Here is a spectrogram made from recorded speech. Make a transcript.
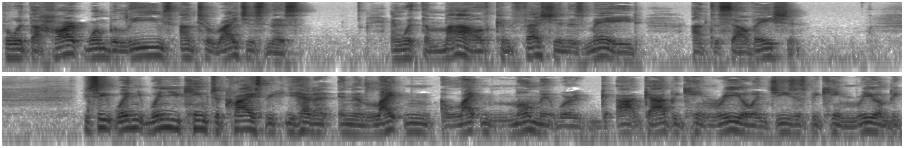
For with the heart one believes unto righteousness and with the mouth confession is made unto salvation. You see, when when you came to Christ, you had an, an enlightened enlightened moment where uh, God, became real and Jesus became real, and, be,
